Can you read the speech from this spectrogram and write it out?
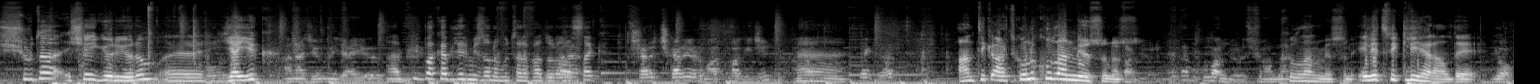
Şurada şey görüyorum. e, yayık. Anacığımın yayı. Ha, bir bakabilir miyiz onu bu tarafa doğru Bunları- alsak? Dışarı çıkarıyorum atmak için. Tekrar Antik artık onu kullanmıyorsunuz. atamıyorum. E tabi kullanmıyoruz şu anda. Kullanmıyorsun. Elektrikli herhalde. Yok.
